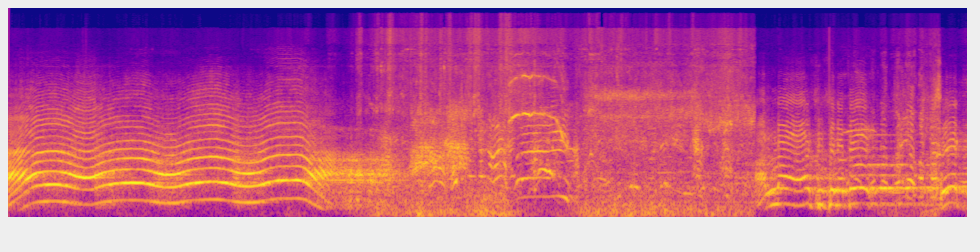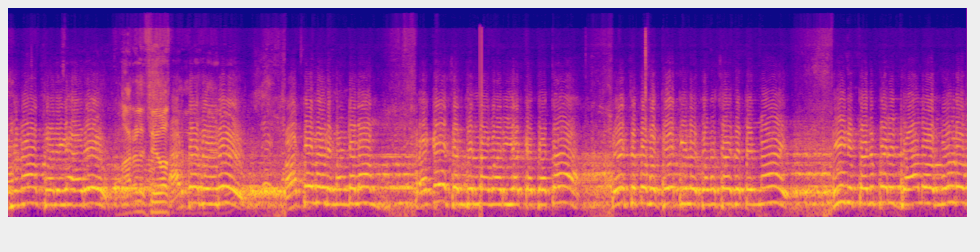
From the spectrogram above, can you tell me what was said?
ఆ ఆశీస్సులతో షేక్ మునాఫ్ అలీ గారు మారల శ్రీనివాస్ అర్ధవీడు అర్ధవీడు మండలం ప్రకాశం జిల్లా వారి యొక్క జత ప్రస్తుతం పోటీలో కొనసాగుతున్నాయి దీని తదుపరి డ్రాలో మూడవ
